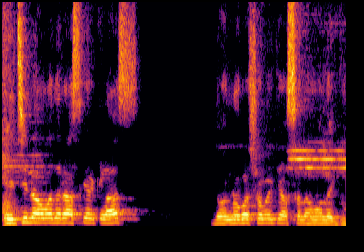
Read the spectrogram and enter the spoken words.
এই ছিল আমাদের আজকের ক্লাস ধন্যবাদ সবাইকে, আসসালামু আলাইকুম।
